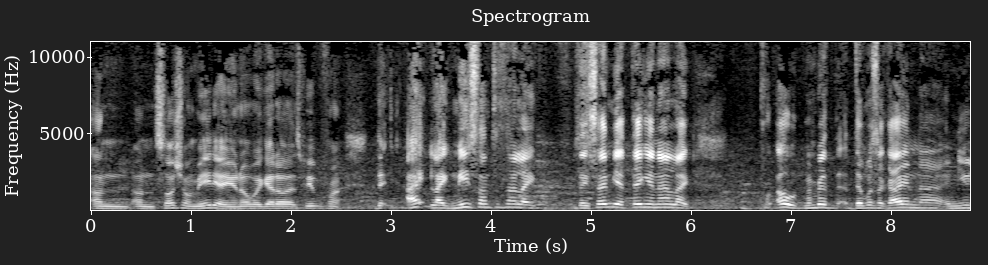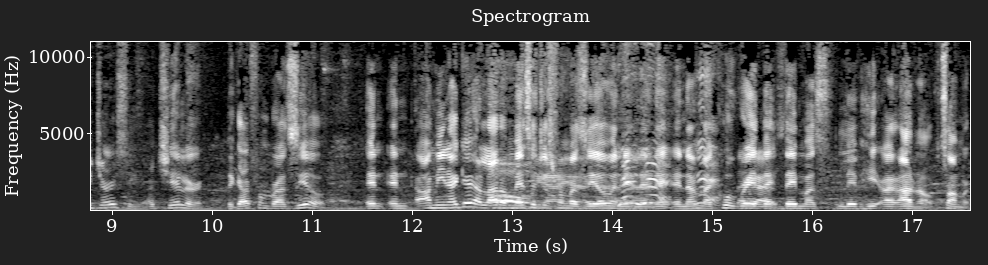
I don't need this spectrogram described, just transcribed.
on, on social media, you know, we get all these people from. They, I like me sometimes. I like they send me a thing, and I'm like. Oh, remember th- there was a guy in uh, in New Jersey, a chiller, the guy from Brazil. And, and I mean, I get a lot of Oh, messages yeah, from yeah, Brazil, yeah. and, and, and, and I'm like, cool, That great, they, they must live here. I, I don't know, somewhere.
